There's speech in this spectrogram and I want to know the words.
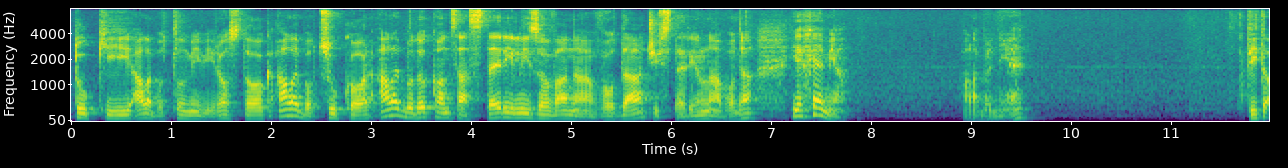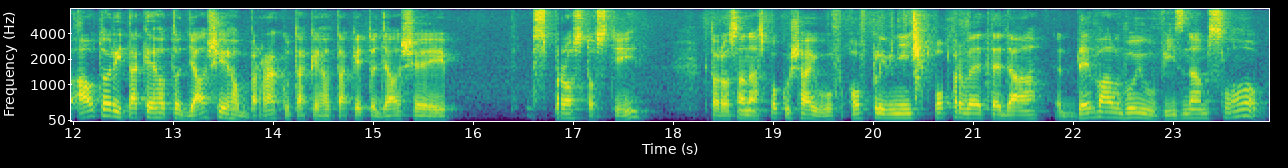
tuky, alebo tlmivý rostok, alebo cukor, alebo dokonca sterilizovaná voda, či sterilná voda, je chémia. Alebo nie? Títo autory takéhoto ďalšieho braku, takého, takéto ďalšej sprostosti, ktorou sa nás pokúšajú ovplyvniť, poprvé teda devalvujú význam slov.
